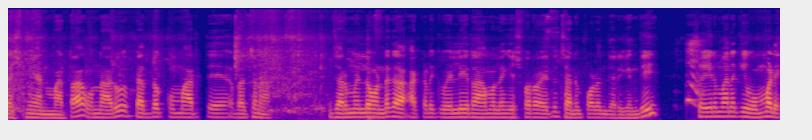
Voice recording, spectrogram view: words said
రష్మి అన్నమాట ఉన్నారు. పెద్ద కుమార్తె రచన జర్మనీలో ఉండగా అక్కడికి వెళ్ళి రామలింగేశ్వరరావు అయితే చనిపోవడం జరిగింది. సో ఈయన మనకి ఉమ్మడి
